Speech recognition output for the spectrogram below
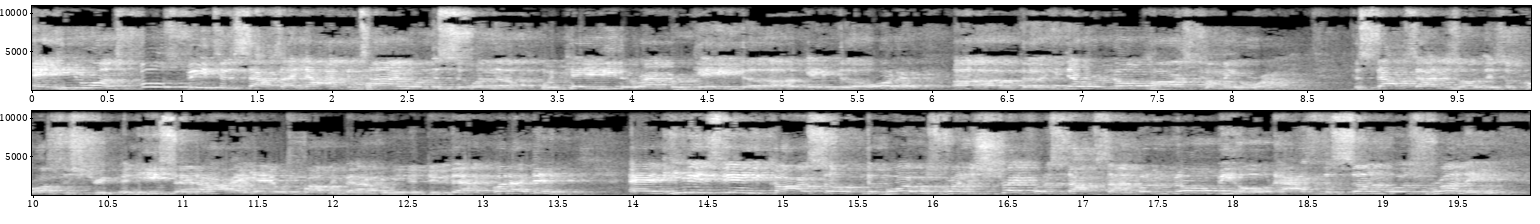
and he runs full speed to the stop sign. Now, at the time when the when the when KB the rapper gave the uh, gave the order, uh, uh, the, there were no cars coming around. The stop sign is, on, is across the street, and he said, "All right, yeah, it was probably bad for me to do that, but I did it." And he didn't see any cars, so the boy was running straight for the stop sign. But lo and behold, as the son was running,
